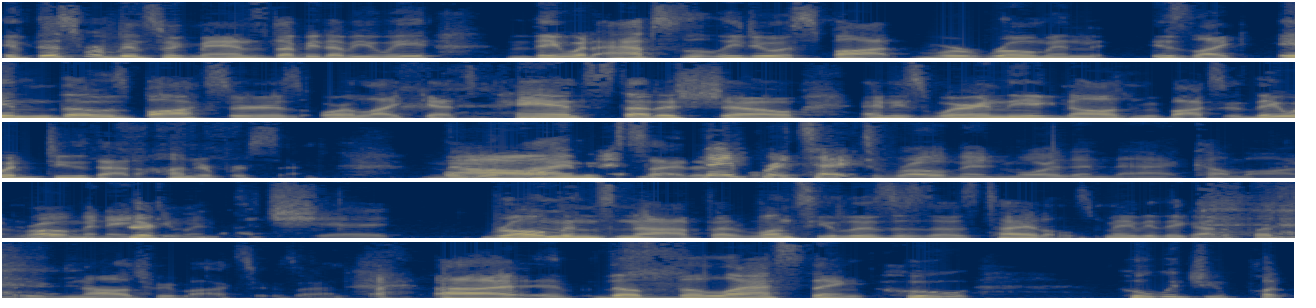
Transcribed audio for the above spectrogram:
if this were Vince McMahon's WWE, they would absolutely do a spot where Roman is like in those boxers or like gets pants at a show and he's wearing the acknowledge me boxer. They would do that 100%. But no, I'm excited. They, they protect Roman more than that. Come on. Roman ain't They're, doing that shit. Roman's not, but once he loses those titles, maybe they got to put the acknowledge me boxers on. Uh, the the last thing, who who would you put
